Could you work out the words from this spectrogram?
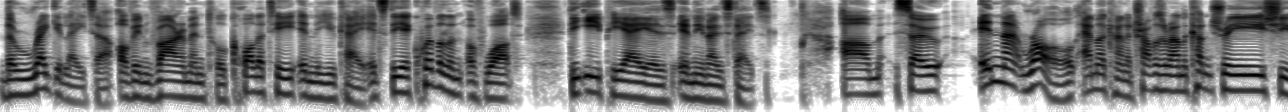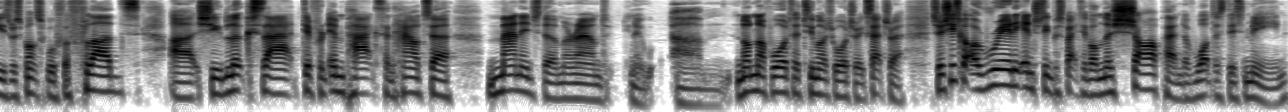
the regulator of environmental quality in the UK. It's the equivalent of what the EPA is in the United States. Um, so in that role, Emma kind of travels around the country. She's responsible for floods. Uh, she looks at different impacts and how to manage them around, you know, um, not enough water, too much water, etc. So she's got a really interesting perspective on the sharp end of what does this mean,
